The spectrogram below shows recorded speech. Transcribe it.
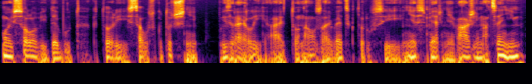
môj solový debut, ktorý sa uskutoční v Izraeli a je to naozaj vec, ktorú si nesmierne vážim a cením,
